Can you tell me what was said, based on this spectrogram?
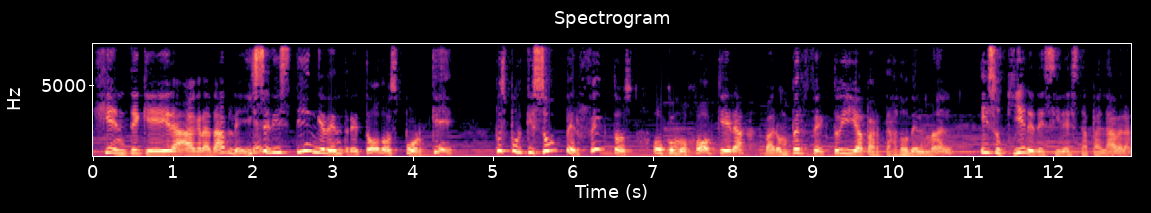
gente que era agradable y se distingue de entre todos. ¿Por qué? Pues porque son perfectos, o como Job, que era varón perfecto y apartado del mal. Eso quiere decir esta palabra,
